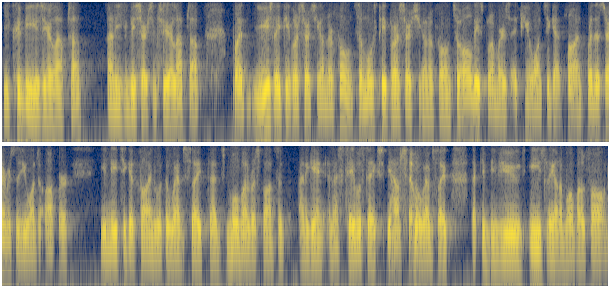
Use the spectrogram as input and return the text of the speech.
you could be using your laptop and you could be searching through your laptop. But usually people are searching on their phone. So most people are searching on a phone. So all these plumbers, if you want to get fun for the services you want to offer, you need to get found with a website that's mobile responsive. And again, that's table stakes. You have to have a website that can be viewed easily on a mobile phone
